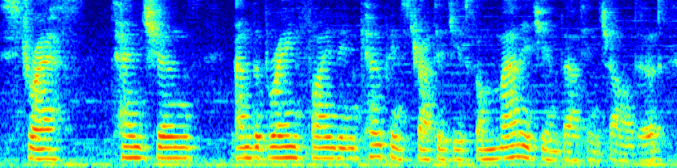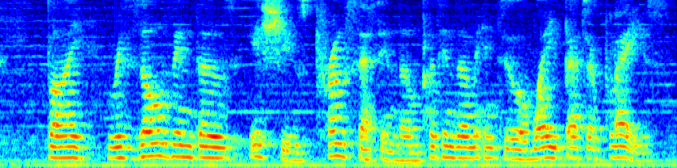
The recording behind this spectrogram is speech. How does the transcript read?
stress, tensions, and the brain finding coping strategies for managing that in childhood by resolving those issues, processing them, putting them into a way better place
